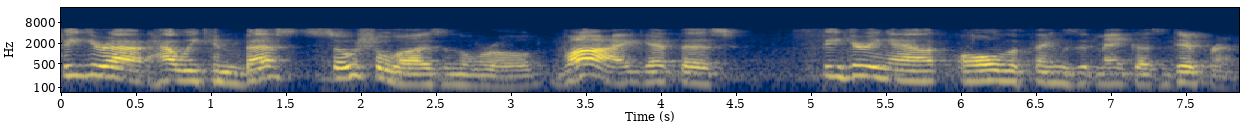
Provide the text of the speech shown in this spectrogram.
figure out how we can best socialize in the world by, get this, figuring out all the things that make us different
